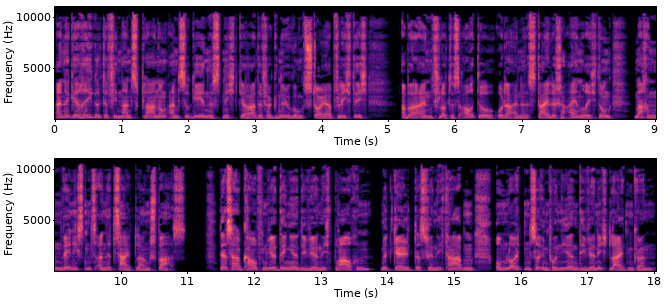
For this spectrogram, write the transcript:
Eine geregelte Finanzplanung anzugehen ist nicht gerade vergnügungssteuerpflichtig, aber ein flottes Auto oder eine stylische Einrichtung machen wenigstens eine Zeit lang Spaß. Deshalb kaufen wir Dinge, die wir nicht brauchen, mit Geld, das wir nicht haben, um Leuten zu imponieren, die wir nicht leiden können.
